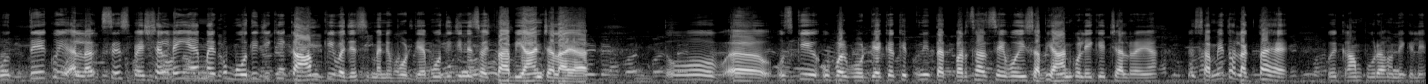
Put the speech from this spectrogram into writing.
मुद्दे कोई अलग से स्पेशल नहीं है। मेरे को मोदी जी की काम की वजह से मैंने वोट दिया। मोदी जी ने स्वच्छता अभियान चलाया। तो उसके ऊपर वोट दिया क्योंकि कितनी तत्परता से वो इस अभियान को लेकर चल रहे हैं। तो समय तो लगता है कोई काम पूरा होने के लिए।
